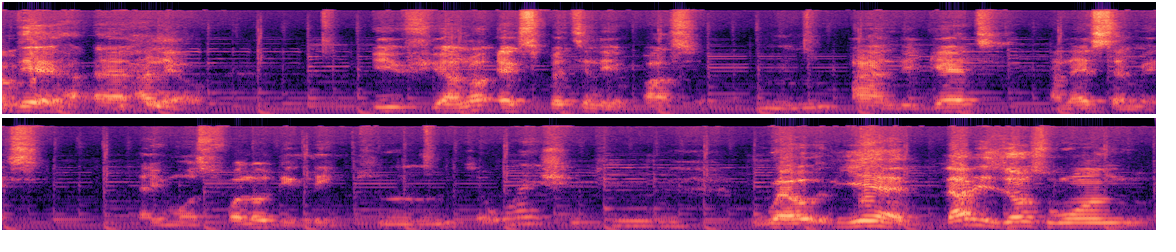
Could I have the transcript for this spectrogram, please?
wait there, uh. If you are not expecting a parcel Mhm, and you get an SMS that you must follow the link, mhm. so why should you? Well, yeah, that is just one.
